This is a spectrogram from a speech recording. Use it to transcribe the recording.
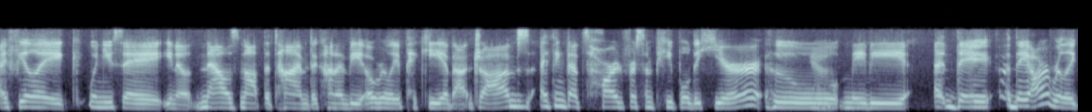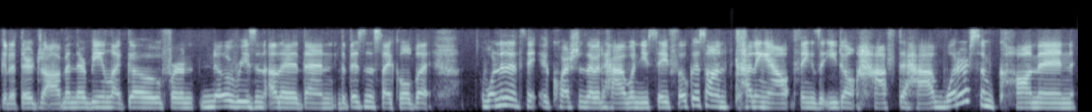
I feel like when you say, you know, now's not the time to kind of be overly picky about jobs, I think that's hard for some people to hear who yeah. maybe uh, they they are really good at their job and they're being let go for no reason other than the business cycle but one of the th- questions I would have when you say focus on cutting out things that you don't have to have, what are some common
